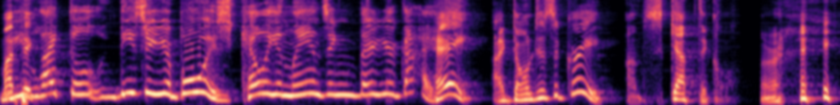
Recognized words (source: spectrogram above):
My we pick- like the. These are your boys, Kelly and Lansing. They're your guys. Hey, I don't disagree. I'm skeptical. All right.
